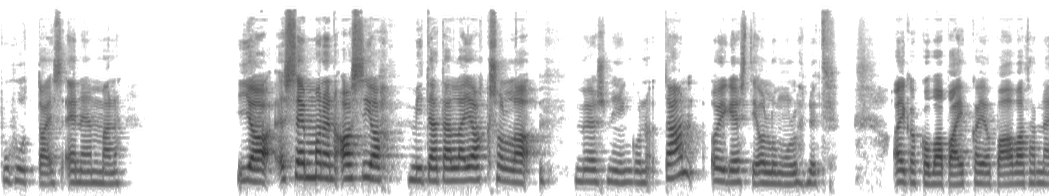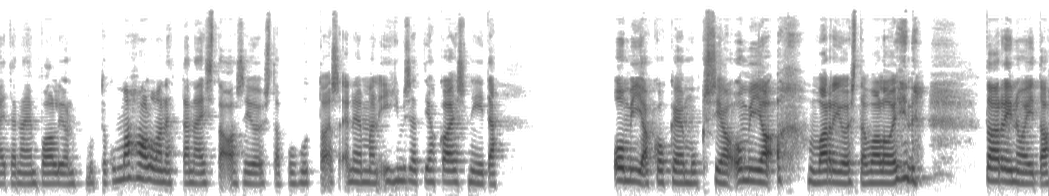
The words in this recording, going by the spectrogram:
puhuttaisiin enemmän. Ja semmoinen asia, mitä tällä jaksolla myös niin kun, tää on oikeasti ollut mulle nyt aika kova paikka jopa avata näitä näin paljon, mutta kun mä haluan, että näistä asioista puhuttaisiin enemmän, ihmiset jakais niitä omia kokemuksia, omia varjoista valoihin tarinoita,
